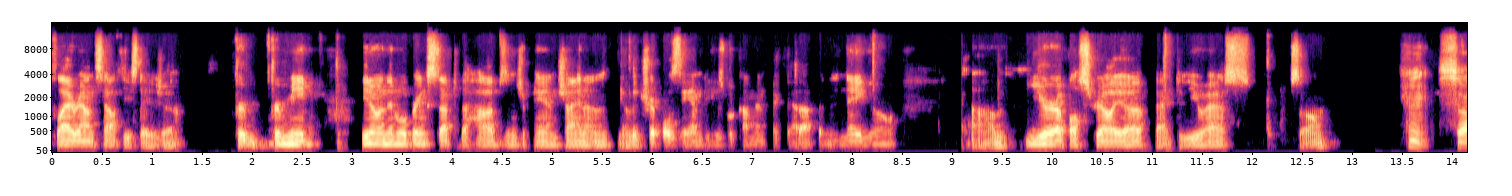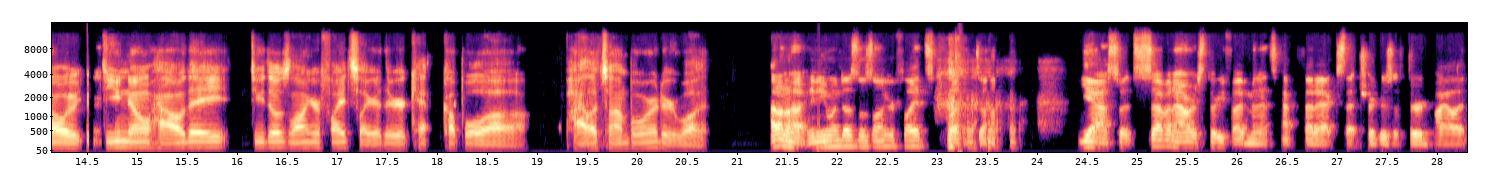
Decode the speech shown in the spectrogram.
fly around Southeast Asia for for me, you know, and then we'll bring stuff to the hubs in Japan, China, and, you know, the triples, the MDs will come and pick that up, and then they go um, Europe, Australia, back to the US. So, hmm. so do you know how they do those longer flights? Like, are there a couple uh, pilots on board, or what? I don't know how anyone does those longer flights, but uh, yeah, so it's seven hours, 35 minutes at FedEx. That triggers a third pilot.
